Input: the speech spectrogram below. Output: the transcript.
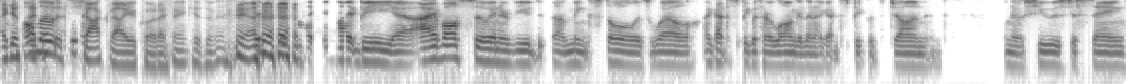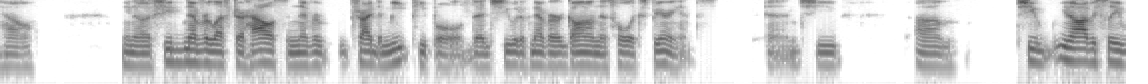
I guess Although, that's a shock value quote, I think, isn't it? Yeah. it, it, might, it, might, be. Yeah, I've also interviewed uh, Mink Stole as well. I got to speak with her longer than I got to speak with John, and you know, she was just saying how you know if she'd never left her house and never tried to meet people then she would have never gone on this whole experience and she um she you know obviously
